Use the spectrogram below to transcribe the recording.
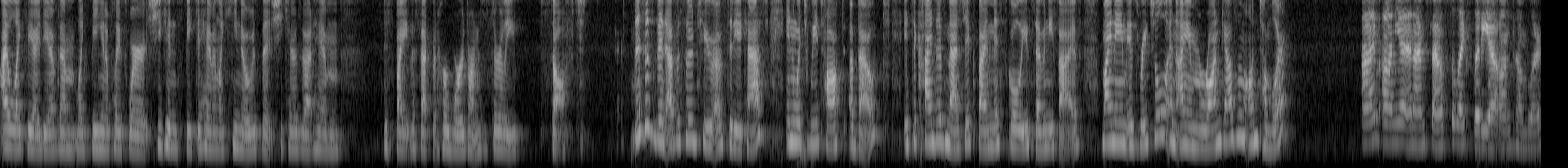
i like the idea of them like being in a place where she can speak to him and like he knows that she cares about him despite the fact that her words aren't necessarily soft this has been episode two of StydiaCast, in which we talked about It's a Kind of Magic by Miss Scully 75. My name is Rachel, and I am Ron Rongasm on Tumblr. I'm Anya and I'm Stiles to Likes Lydia on Tumblr.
